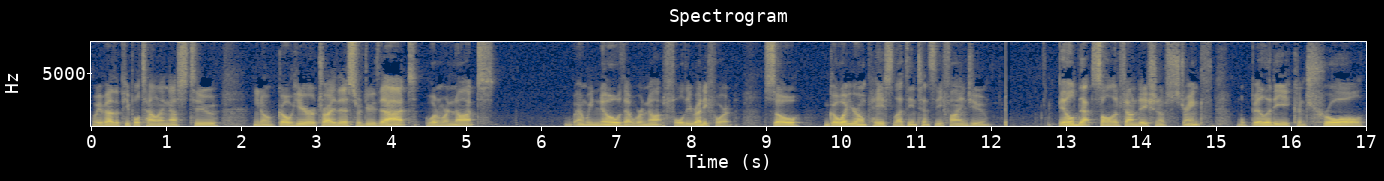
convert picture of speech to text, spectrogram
We have other people telling us to, you know, go here or try this or do that when we're not, and we know that we're not fully ready for it. So go at your own pace, let the intensity find you. Build that solid foundation of strength, mobility, control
